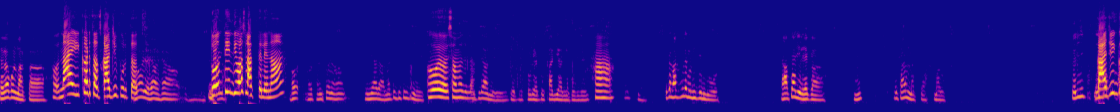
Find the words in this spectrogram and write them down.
सगळा कोण मारता? हो नाही इकडचाच काजीपुरताच होय ह्या ह्या दोन तीन दिवस लागतले ना? हो फंक्शन मी राहणार तर तिकडे ती होय होय समजलं. तिकडे आम्ही ते पुढे आणणं पुढले. हा हा. ते का लागले दोन तीन दिवस? आता गेले हे? का टाइम लागता मारू? तरी काजींक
